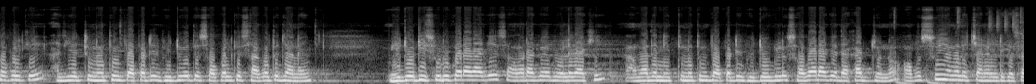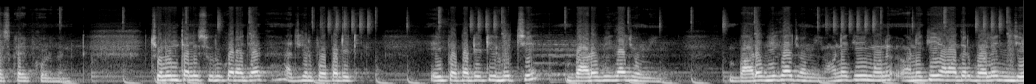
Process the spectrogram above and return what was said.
সকলকে। আজকে একটি নতুন প্রপার্টির ভিডিওতে সকলকে স্বাগত জানাই। ভিডিওটি শুরু করার আগে সবার আগে বলে রাখি, আমাদের নিত্য নতুন প্রপার্টির ভিডিওগুলো সবার আগে দেখার জন্য অবশ্যই আমাদের চ্যানেলটিকে সাবস্ক্রাইব করবেন। চলুন তাহলে শুরু করা যাক আজকের প্রপার্টিটি এই প্রপার্টিটি হচ্ছে বারো বিঘা জমি। বারো বিঘা জমি। অনেকেই মনে, অনেকেই আমাদের বলেন যে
